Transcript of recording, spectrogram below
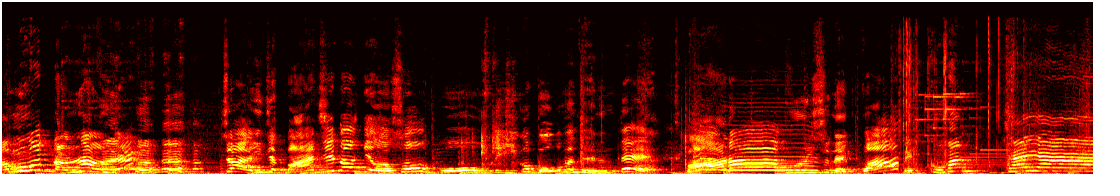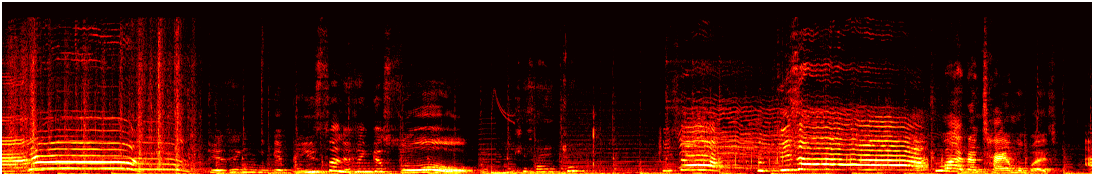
아무것도 안 나는데? 자, 이제 마지막이어서 뭐, 우리 이거 먹으면 되는데, 마라 물순액과 매콤한 좋아, 나잘 먹어야지. 아.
